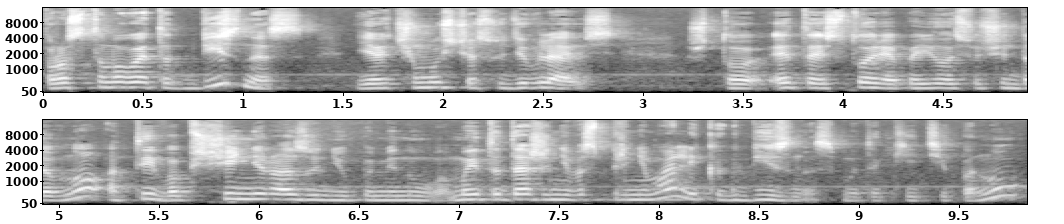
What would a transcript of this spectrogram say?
Просто мы в этот бизнес, я чему сейчас удивляюсь, что эта история появилась очень давно, а ты вообще ни разу не упомянула. Мы это даже не воспринимали как бизнес. Мы такие типа, ну,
